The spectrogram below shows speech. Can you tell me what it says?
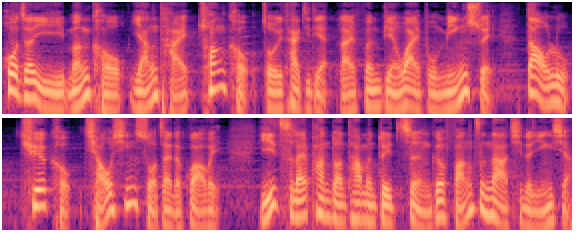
或者以门口、阳台、窗口作为太极点来分辨外部明水、道路、缺口、桥心所在的卦位，以此来判断它们对整个房子纳气的影响。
